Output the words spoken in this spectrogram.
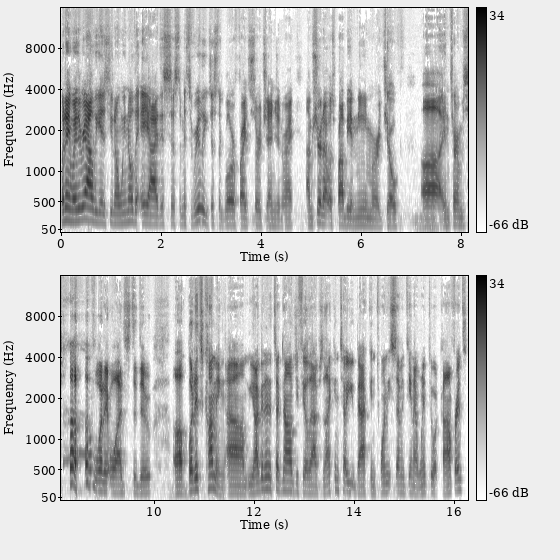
But anyway, the reality is, you know, we know the AI, this system, it's really just a glorified search engine, right? I'm sure that was probably a meme or a joke uh, in terms of what it wants to do. Uh, but it's coming. Um, you know, I've been in the technology field apps, and I can tell you back in 2017, I went to a conference,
